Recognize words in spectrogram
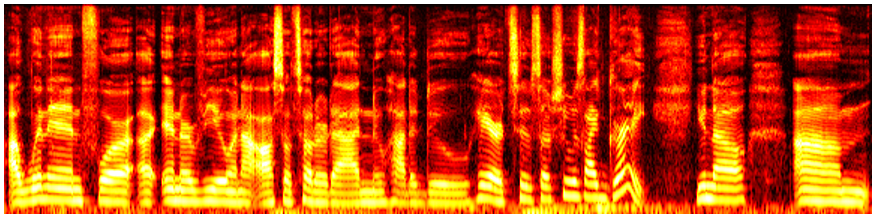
I went in for an interview and I also told her that I knew how to do hair too. So she was like, great. You know, um,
